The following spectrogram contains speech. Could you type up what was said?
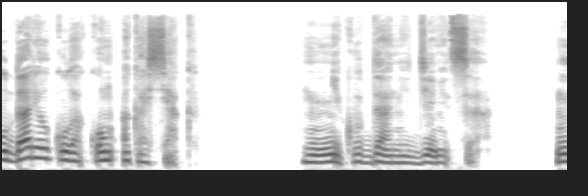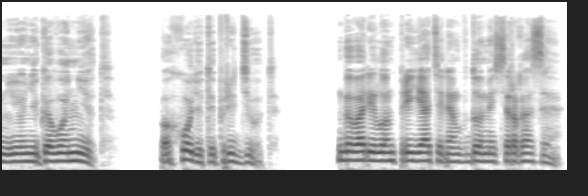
ударил кулаком о косяк. Никуда не денется. У нее никого нет. Походит и придет. Говорил он приятелям в доме Сергазе.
